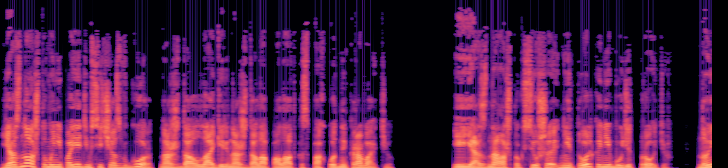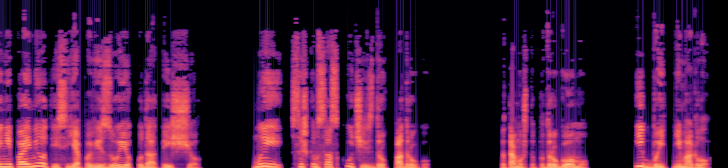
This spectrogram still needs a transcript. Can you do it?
Я знал, что мы не поедем сейчас в город, нас ждал лагерь и нас ждала палатка с походной кроватью. И я знал, что Ксюша не только не будет против, но и не поймет, если я повезу ее куда-то еще. Мы слишком соскучились друг по другу. Потому что по-другому и быть не могло.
